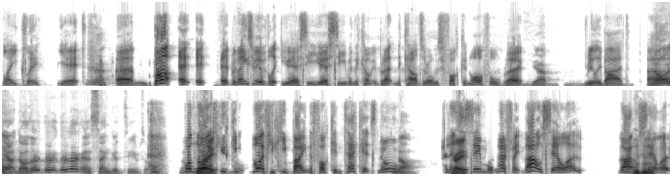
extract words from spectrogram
likely yet. Yeah. Um, but it, it, it reminds me of like UFC. UFC when they come to Britain, the cards are always fucking awful, right? Yeah. Really bad. No, yeah, Um, no, they're they're, they're not going to send good teams. Over. No. Well, not Right. if you keep not if you keep buying the fucking tickets. No, no. and it's Right. the same with this, right? That'll sell out. That'll Mhm. sell out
